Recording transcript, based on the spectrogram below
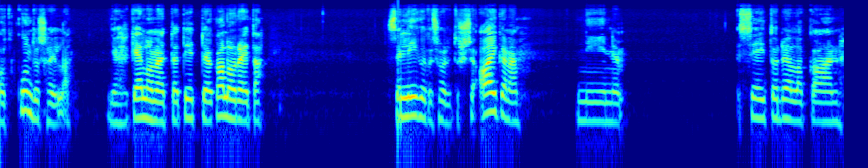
oot kuntosalilla ja se kello näyttää tiettyjä kaloreita sen liikuntasuorituksen aikana, niin se ei todellakaan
